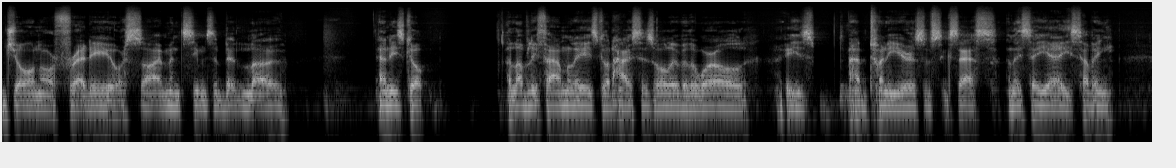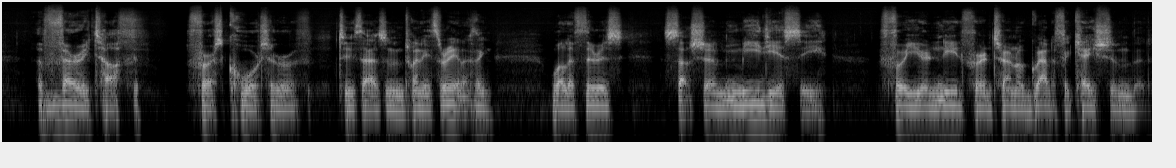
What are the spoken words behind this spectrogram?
John or Freddie or Simon seems a bit low. And he's got a lovely family. He's got houses all over the world. He's had 20 years of success. And they say, yeah, he's having a very tough first quarter of 2023. And I think, well, if there is such a immediacy for your need for internal gratification that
